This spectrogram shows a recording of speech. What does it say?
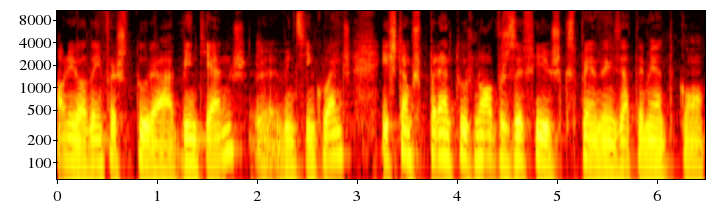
ao nível da infraestrutura há 20 anos, 25 eh, anos, e estamos perante os novos desafios que se prendem exatamente com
